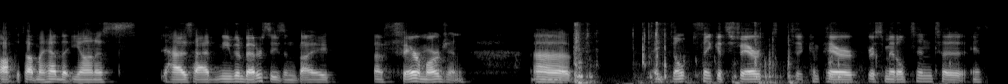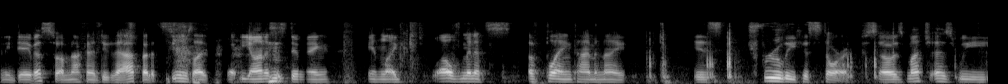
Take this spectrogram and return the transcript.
off the top of my head that Giannis has had an even better season by a fair margin. Uh, I don't think it's fair to compare Khris Middleton to Anthony Davis, so I'm not going to do that. But it seems like what Giannis is doing in like 12 minutes of playing time a night is truly historic. So as much as we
